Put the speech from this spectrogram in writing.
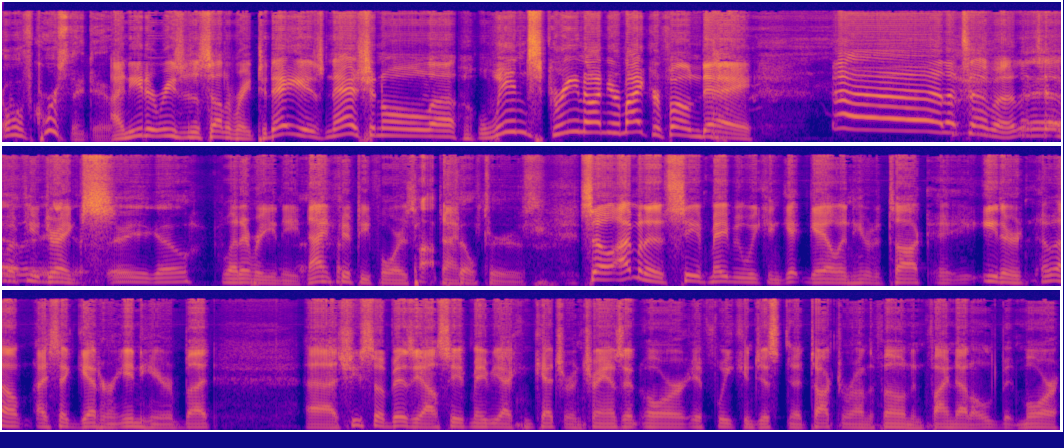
Oh, of course they do. I need a reason to celebrate. Today is National uh, Windscreen on Your Microphone Day. ah, let's have a let's have a few you drinks. There you go. Whatever you need. Nine fifty four is Pop time. filters. So I'm going to see if maybe we can get Gail in here to talk. uh, Either, well, I say get her in here, but uh, she's so busy. I'll see if maybe I can catch her in transit, or if we can just uh, talk to her on the phone and find out a little bit more.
